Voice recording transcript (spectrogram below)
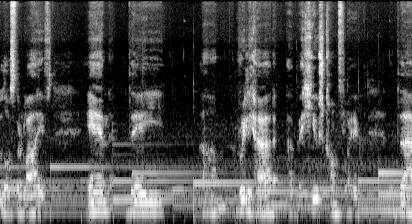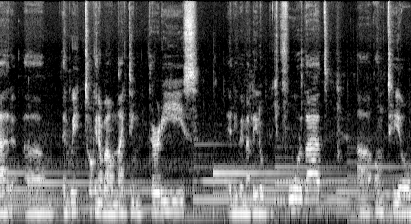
lost their lives. And they um, really had a, a, huge conflict that, um, and we're talking about 1930s and even a little before that uh, until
